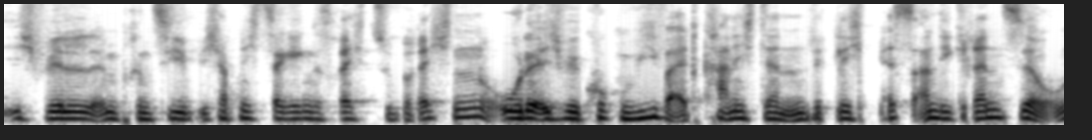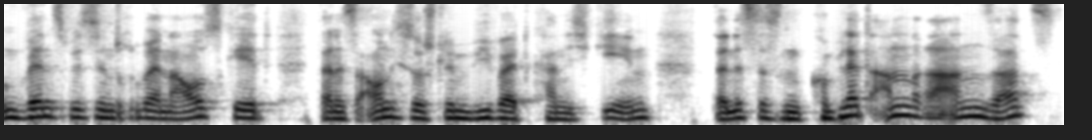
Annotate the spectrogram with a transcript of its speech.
ich will im Prinzip, ich habe nichts dagegen, das Recht zu brechen, oder ich will gucken, wie weit kann ich denn wirklich bis an die Grenze und wenn es ein bisschen drüber hinausgeht, dann ist auch nicht so schlimm, wie weit kann ich gehen, dann ist das ein komplett anderer Ansatz,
